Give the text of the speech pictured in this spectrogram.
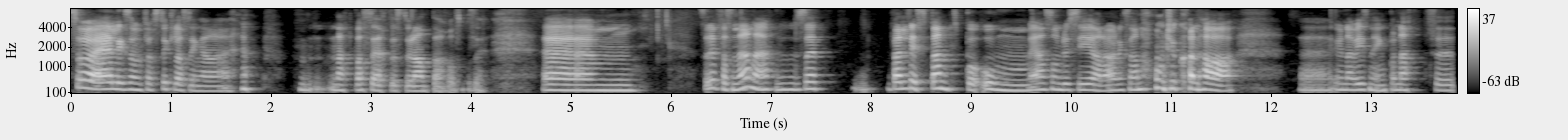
så er liksom førsteklassinger nettbaserte studenter, holdt på å si. Um, så det er fascinerende. Så jeg er veldig spent på om, ja, som du sier, da, liksom, om du kan ha uh, undervisning på nett uh,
